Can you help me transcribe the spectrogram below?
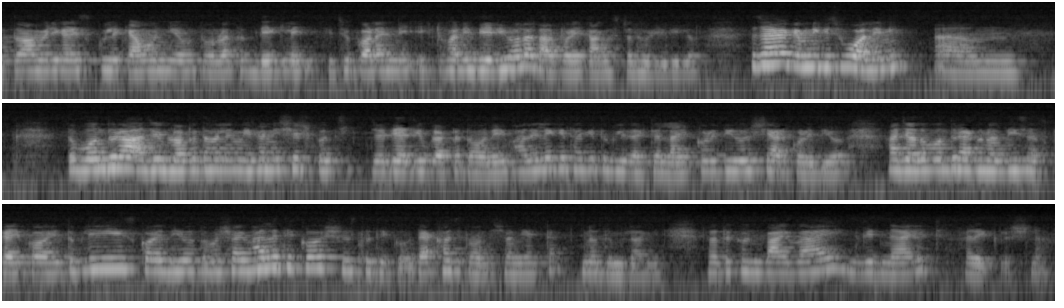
তো আমেরিকার স্কুলে কেমন নিয়ম? তোমরা তো দেখলেই। কিছু করার নেই। একটুখানি দেরি হলো, তারপরে কাগজটা ধরিয়ে দিল। তো যাই হোক, এমনি কিছু বলেনি। তো বন্ধুরা আজকের ব্লগটা তাহলে আমি এখানে শেষ করছি। যদি আজকের ব্লগটা তোমাদের ভালো লেগে থাকে, তো প্লিজ একটা লাইক করে দিও শেয়ার করে দিও। আর যত বন্ধুরা এখন অবধি সাবস্ক্রাইব করেনি, তো প্লিজ করে দিও। তোমরা সবাই ভালো থেকো, সুস্থ থেকো। দেখা হচ্ছে তোমাদের সঙ্গে একটা নতুন ব্লগে ততক্ষণ bye bye good night Hare Krishna.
